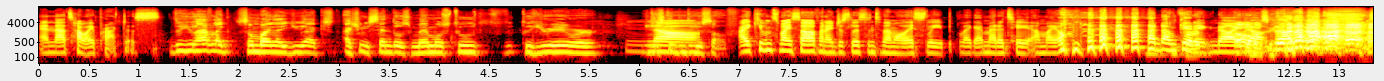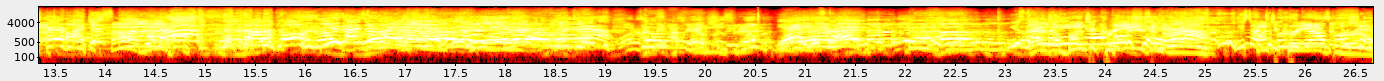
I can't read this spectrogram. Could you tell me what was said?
and that's how I practice. Do you have like somebody that you actually send those memos to to hear it or you just keep them to yourself? I keep them to myself and I just listen to them while I sleep. Like I meditate on my own. no, I'm kidding. No, I Oh, don't. okay. No, no, no. I just. Ah, you guys are like- yeah. I think, I think I'm gonna do that. Yeah, you start, There's a believing bunch of own creatives in bullshit. the room. You start Bunch to believe your own creatives in bullshit.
